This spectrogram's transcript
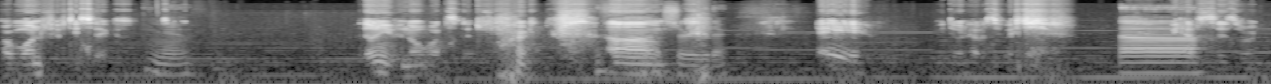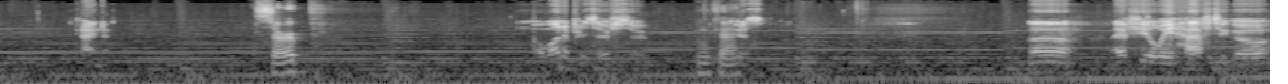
or 156. Yeah. I don't even know what's that for. I'm um, not sure either. hey, we don't have a switch. we Uh, have Scizor, kind of. Serp. I want to preserve serp. Okay. because uh, I feel we have to go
